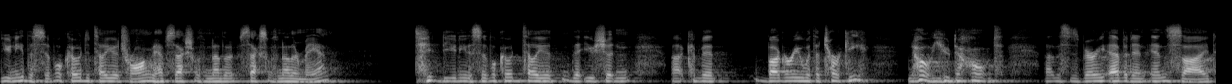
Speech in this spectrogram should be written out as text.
Do you need the civil code to tell you it's wrong to have sex with another, sex with another man? Do you need a civil code to tell you that you shouldn't uh, commit buggery with a turkey? No, you don't. Uh, this is very evident inside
